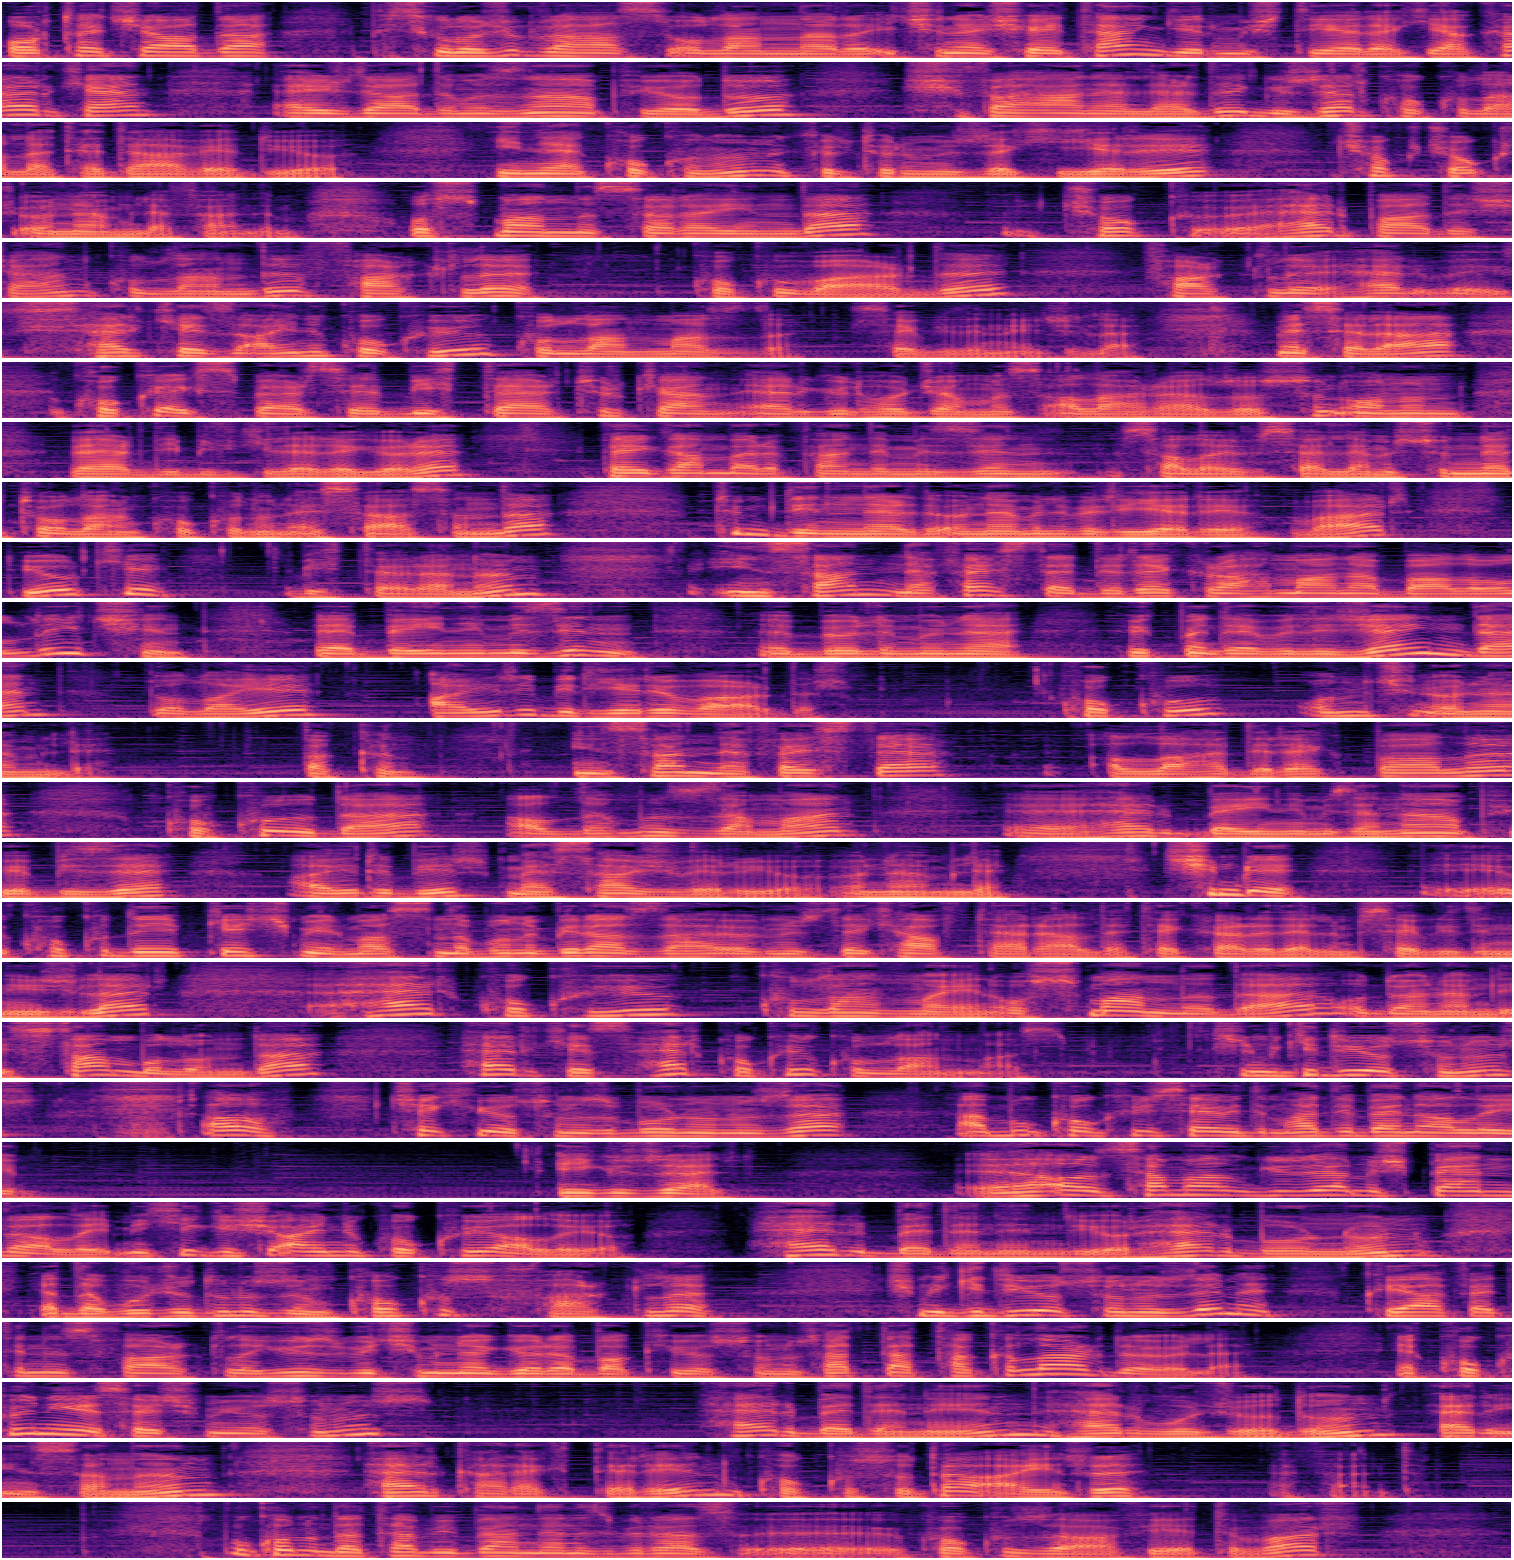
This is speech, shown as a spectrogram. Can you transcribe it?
Orta çağda psikolojik rahatsız olanları içine şeytan girmiş diyerek yakarken ecdadımız ne yapıyordu? Şifahanelerde güzel kokularla tedavi ediyor. Yine kokunun kültürümüzdeki yeri çok çok önemli efendim. Osmanlı Sarayı'nda çok her padişahın kullandığı farklı koku vardı. Farklı her herkes aynı kokuyu kullanmazdı sevgili dinleyiciler. Mesela koku eksperti Bihter Türkan Ergül hocamız Allah razı olsun onun verdiği bilgilere göre Peygamber Efendimizin sallallahu aleyhi ve sellem sünneti olan kokunun esasında tüm dinlerde önemli bir yeri var. Diyor ki Bihter Hanım insan nefesle direkt Rahman'a bağlı olduğu için ve beynimizin bölümüne hükmedebileceğinden dolayı ayrı bir yeri vardır. Koku onun için önemli. Bakın insan nefeste Allah'a direkt bağlı. Koku da aldığımız zaman e, her beynimize ne yapıyor? Bize ayrı bir mesaj veriyor. Önemli. Şimdi e, koku deyip geçmeyelim. Aslında bunu biraz daha önümüzdeki hafta herhalde tekrar edelim sevgili dinleyiciler. Her kokuyu kullanmayın. Osmanlı'da o dönemde İstanbul'un da herkes her kokuyu kullanmaz. Şimdi gidiyorsunuz, oh, çekiyorsunuz burnunuza, ha, bu kokuyu sevdim hadi ben alayım. İyi güzel. E, tamam güzelmiş ben de alayım. İki kişi aynı kokuyu alıyor. Her bedenin diyor, her burnun ya da vücudunuzun kokusu farklı. Şimdi gidiyorsunuz değil mi? Kıyafetiniz farklı, yüz biçimine göre bakıyorsunuz. Hatta takılar da öyle. E kokuyu niye seçmiyorsunuz? Her bedenin, her vücudun, her insanın, her karakterin kokusu da ayrı efendim. Bu konuda tabii bendeniz biraz e, koku zafiyeti var.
